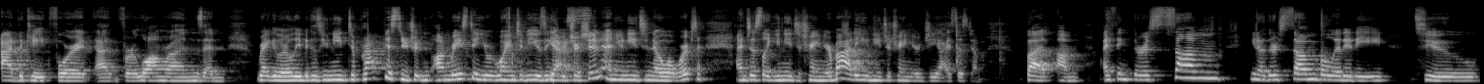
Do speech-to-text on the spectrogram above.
advocate for it uh, for long runs and regularly because you need to practice nutrition on race day you're going to be using yes. nutrition and you need to know what works and just like you need to train your body you need to train your gi system but um, i think there is some you know there's some validity to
